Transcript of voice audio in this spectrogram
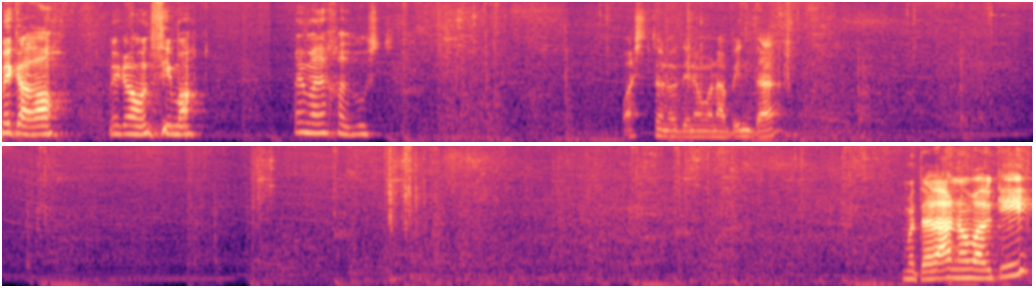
Me he cagado. Me he cagado encima. Ay, me ha dejado el boost. Buah, esto no tiene buena pinta, ¿eh? ¿Cómo te da, no, Valky?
